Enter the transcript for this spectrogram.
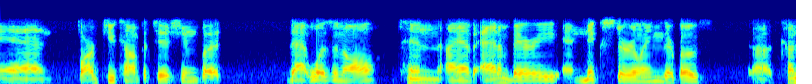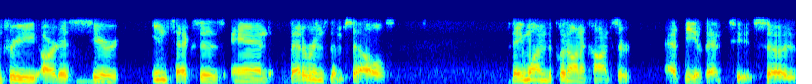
and barbecue competition. But that wasn't all then I have Adam Berry and Nick Sterling. They're both uh, country artists here in Texas and veterans themselves. They wanted to put on a concert at the event too. So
